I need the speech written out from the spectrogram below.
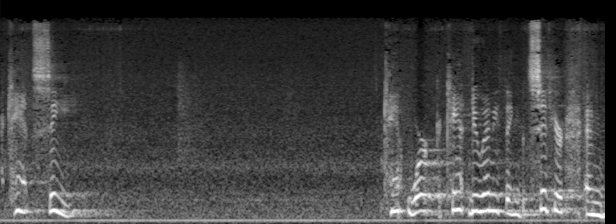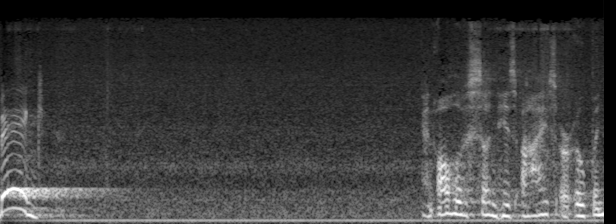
I can't see. I can't work, I can't do anything but sit here and beg. And all of a sudden, his eyes are open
